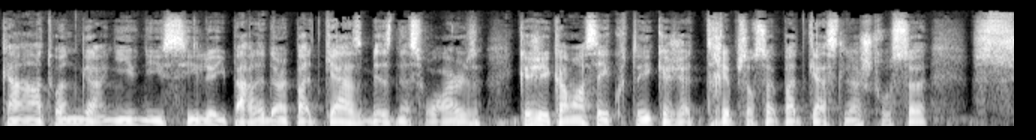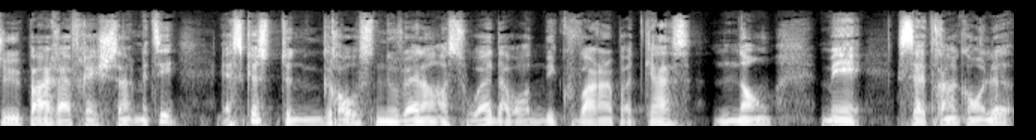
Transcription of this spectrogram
Quand Antoine Gagné est venu ici, là, il parlait d'un podcast Business Wars que j'ai commencé à écouter, que je tripe sur ce podcast-là. Je trouve ça super rafraîchissant. Mais tu sais, est-ce que c'est une grosse nouvelle en soi d'avoir découvert un podcast? Non. Mais cette rencontre-là,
